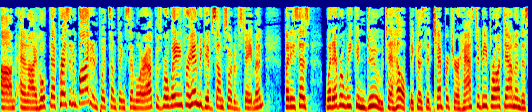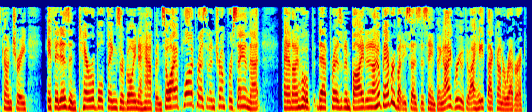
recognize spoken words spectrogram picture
Um, and I hope that President Biden put something similar out because we're waiting for him to give some sort of statement. But he says, whatever we can do to help because the temperature has to be brought down in this country. If it isn't, terrible things are going to happen. So I applaud President Trump for saying that. And I hope that President Biden, I hope everybody says the same thing. I agree with you. I hate that kind of rhetoric.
